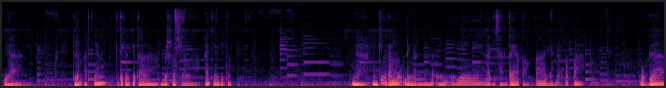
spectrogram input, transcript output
Ya dalam artian ketika kita bersosial aja gitu nah mungkin kamu dengerin ini lagi santai atau apa ya nggak apa-apa. Moga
